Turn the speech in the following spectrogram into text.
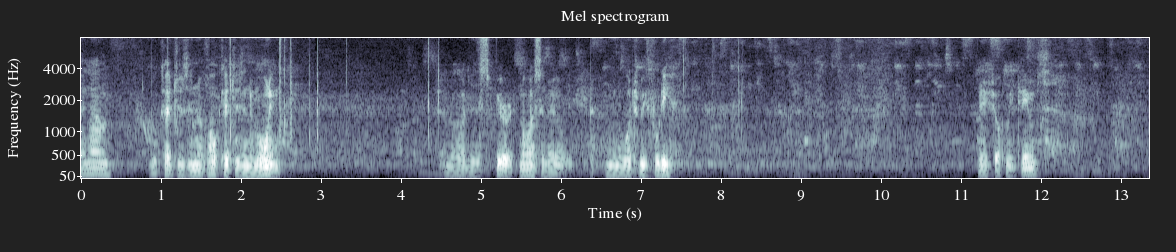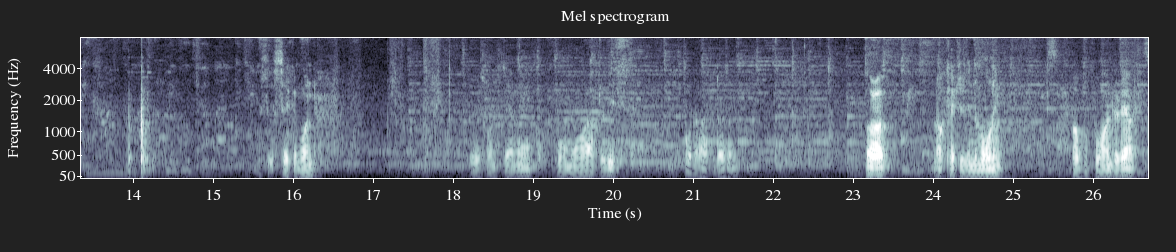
And um we'll catch us in the I'll catch us in the morning. And way to the spirit nice and early. I'm gonna watch me footy. Finish off my gyms. This is the second one. First one's down there, four more after this. Bought a half a dozen. Alright, I'll catch us in the morning. Bobber 400 out.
